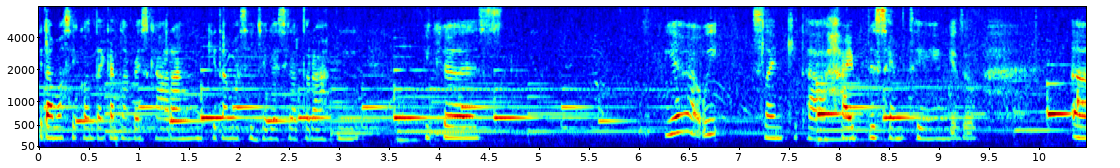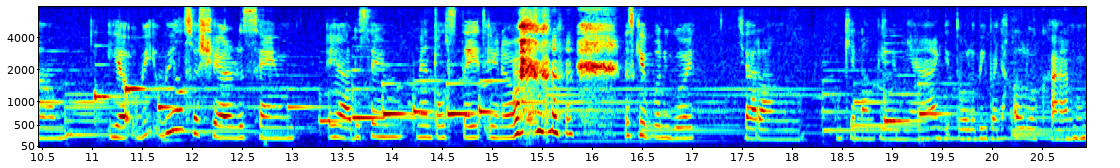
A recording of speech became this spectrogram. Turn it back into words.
kita masih kontekan sampai sekarang, kita masih jaga silaturahmi because yeah, we selain kita hype the same thing gitu. Um, yeah, we we also share the same ya yeah, the same mental state, you know. Meskipun gue jarang mungkin nampilinnya gitu lebih banyak lu kan.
